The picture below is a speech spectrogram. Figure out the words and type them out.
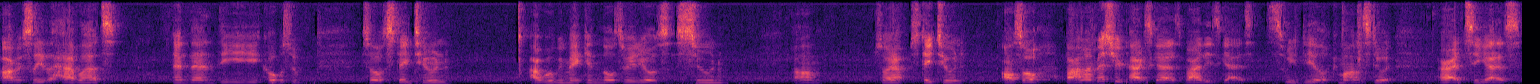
obviously the Havlats, and then the Kobasew. So stay tuned. I will be making those videos soon. Um, so yeah, stay tuned. Also, buy my mystery packs, guys. Buy these guys. Sweet deal. Come on, let's do it. Alright, see you guys.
